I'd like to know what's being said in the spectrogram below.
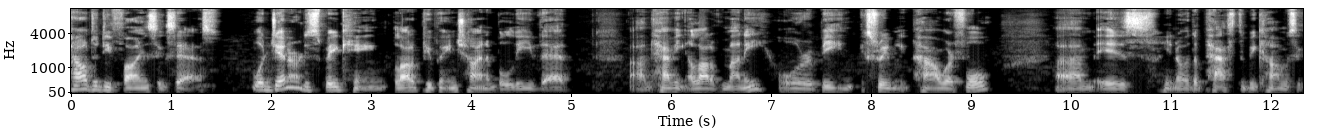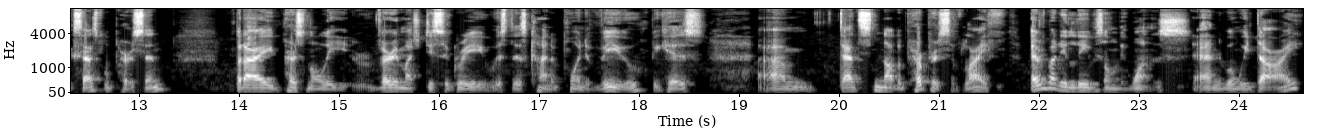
How to define success? Well, generally speaking, a lot of people in China believe that um, having a lot of money or being extremely powerful um, is, you know, the path to become a successful person. But I personally very much disagree with this kind of point of view because um, that's not the purpose of life. Everybody lives only once, and when we die,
